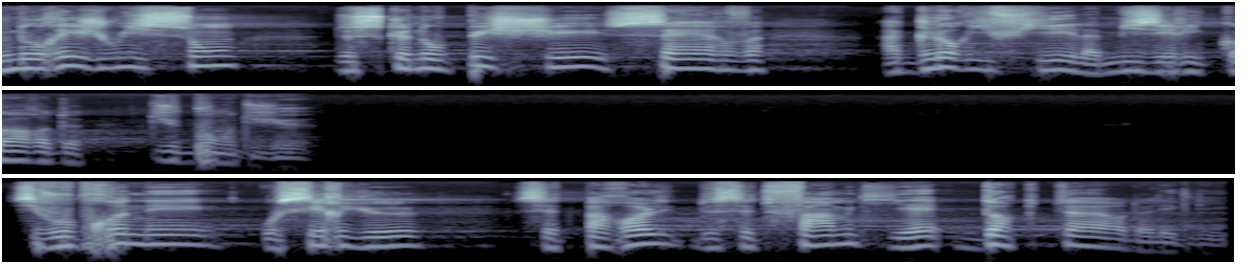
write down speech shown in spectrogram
nous nous réjouissons de ce que nos péchés servent à glorifier la miséricorde du bon Dieu. Si vous prenez au sérieux cette parole de cette femme qui est docteur de l'Église.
